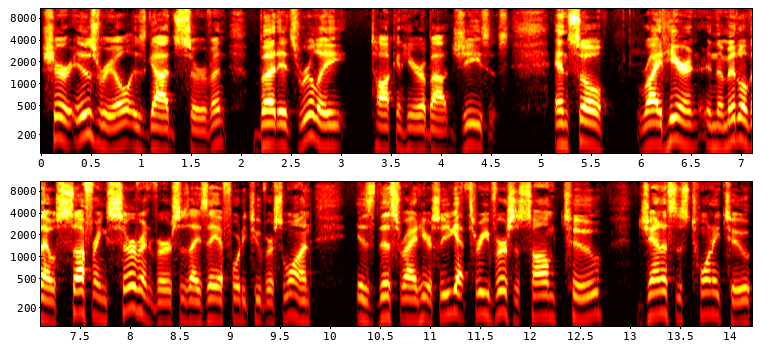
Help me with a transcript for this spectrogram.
Sure, Israel is God's servant, but it's really talking here about Jesus. And so, right here in, in the middle of those suffering servant verses, Isaiah 42, verse 1, is this right here. So you got three verses Psalm 2, Genesis 22,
